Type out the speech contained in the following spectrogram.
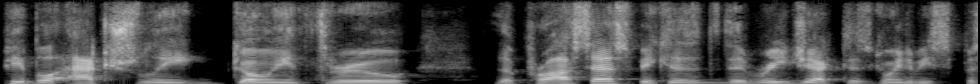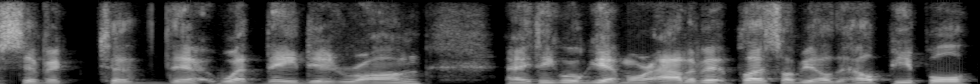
people actually going through the process because the reject is going to be specific to the, what they did wrong. And I think we'll get more out of it. Plus, I'll be able to help people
